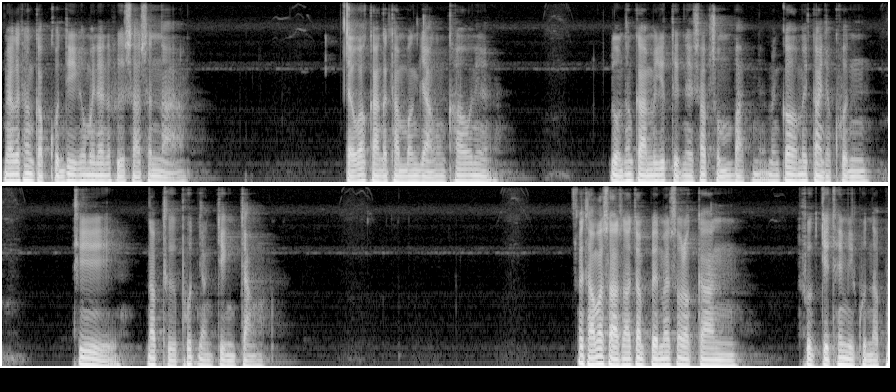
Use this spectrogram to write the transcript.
แม้กระทั่งกับคนที่เขาไม่ได้นับถือศาสนา แต่ว่าการกระทำบางอย่างของเขาเนี่ยรวมทั้งการไม่ยึดติดในทรัพย์สมบัติเนี่ยมันก็ไม่ต่างจากคน ที่นับถือพุทธอย่างจริงจังถ้าถามว่าศาสนาจำเป็นไหมสำหรับการฝึกจิตให้มีคุณภ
